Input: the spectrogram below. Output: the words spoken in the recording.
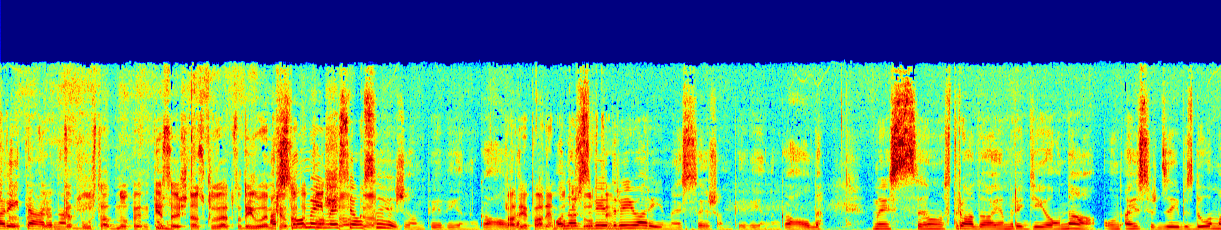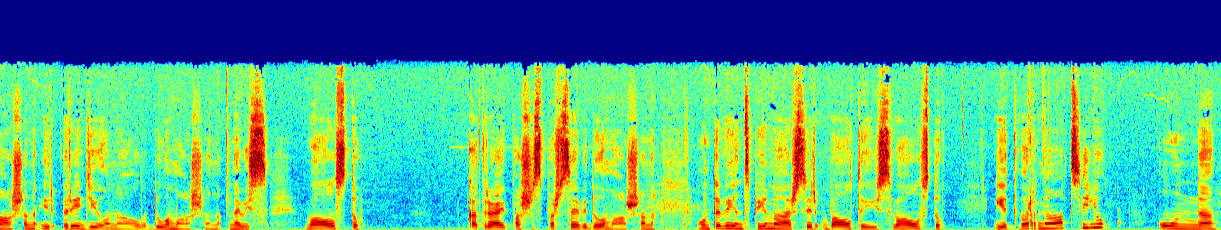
arī tā, tā runā. Kad būs tāda nopietna piesēšanās, kur varētu arī jau tāda plašāka? mēs jau sēžam pie viena galda. Arī pāriem un ar Zviedriju arī mēs sēžam pie viena galda. Mēs uh, strādājam reģionā, un aizsardzības domāšana ir reģionāla domāšana, nevis valstu katrai pašas par sevi domāšana. Un te viens piemērs ir Baltijas valstu ietvarnāciju un uh,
